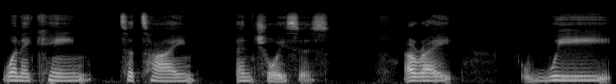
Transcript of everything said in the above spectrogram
when it came to time and choices. All right. We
